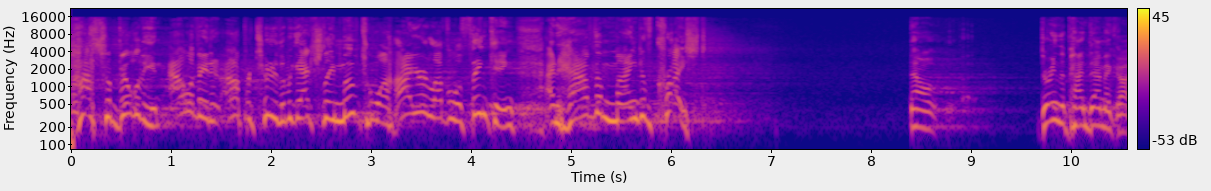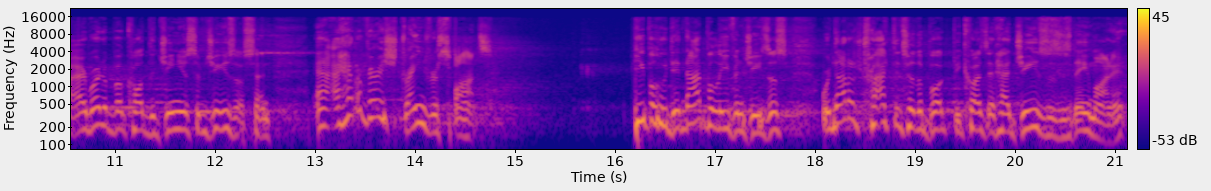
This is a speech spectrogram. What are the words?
possibility, an elevated opportunity that we can actually move to a higher level of thinking and have the mind of Christ. Now, during the pandemic, I wrote a book called The Genius of Jesus, and, and I had a very strange response. People who did not believe in Jesus were not attracted to the book because it had Jesus' name on it.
